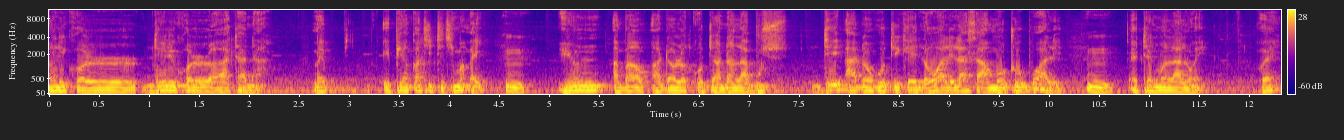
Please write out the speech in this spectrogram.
en l'école, de l'école à Tana, mais, et puis en quantité de mais, yon, en bas, dans l'autre côté, dans la bouche, dès à d'un côté, que là, aller là, c'est un moto pour aller, est tellement là loin, ouais,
